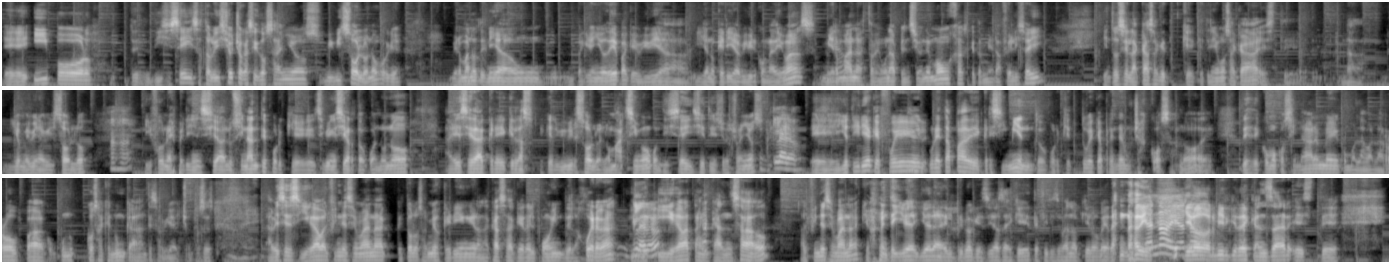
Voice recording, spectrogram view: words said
eh, y por 16 hasta los 18, casi dos años, viví solo, ¿no? Porque mi hermano tenía un, un, pequeño depa que vivía y ya no quería vivir con nadie más. Mi hermana estaba en una pensión de monjas, que también era feliz ahí. Y entonces la casa que, que, que teníamos acá, este, nada, yo me vine a vivir solo. Ajá. Y fue una experiencia alucinante porque, si bien es cierto, cuando uno a esa edad cree que, las, que el vivir solo es lo máximo, con 16, 17, 18 años, Claro. eh, yo te diría que fue una etapa de crecimiento, porque tuve que aprender muchas cosas, ¿no? De- desde cómo cocinarme, cómo lavar la ropa, cosas que nunca antes había hecho. Entonces, a veces llegaba el fin de semana que todos los amigos querían ir a la casa que era el point de la juerga, y, llegaba tan cansado al fin de semana que obviamente yo, yo era el primero que decía, ¿sabes qué? Este fin de semana no quiero ver a nadie no, quiero no. dormir, quiero descansar, este,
